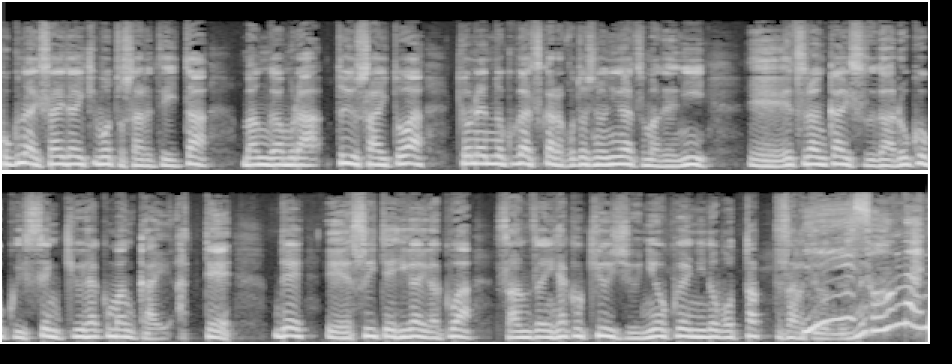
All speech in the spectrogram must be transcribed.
国内最大規模とされていた漫画村というサイトは去年の9月から今年の2月までに、えー、閲覧回数が6億1900万回あって、で、えー、推定被害額は3192億円に上ったってされてるんですね。えー、そんなに？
